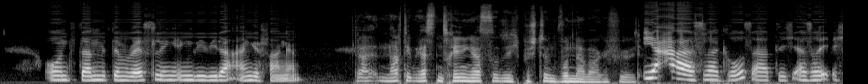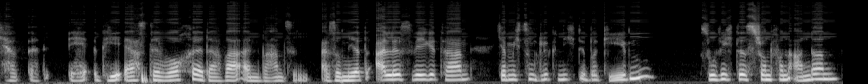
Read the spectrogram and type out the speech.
und dann mit dem Wrestling irgendwie wieder angefangen. Da, nach dem ersten Training hast du dich bestimmt wunderbar gefühlt. Ja, es war großartig. Also ich habe äh, die erste Woche, da war ein Wahnsinn. Also mir hat alles wehgetan. Ich habe mich zum Glück nicht übergeben, so wie ich das schon von anderen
